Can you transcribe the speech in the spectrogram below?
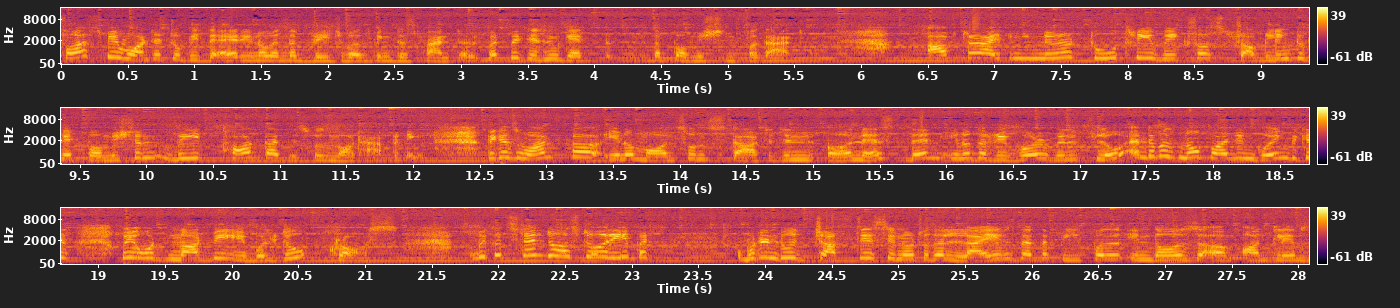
first we wanted to be there you know when the bridge was being dismantled but we didn't get the permission for that. After I think you know two three weeks of struggling to get permission, we thought that this was not happening, because once the you know monsoon started in earnest, then you know the river will flow, and there was no point in going because we would not be able to cross. We could still do a story, but wouldn't do justice, you know, to the lives that the people in those um, enclaves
